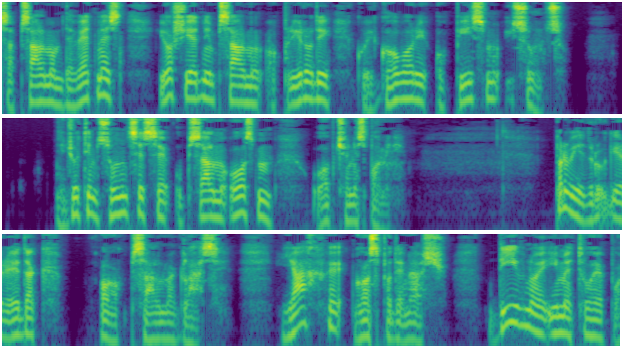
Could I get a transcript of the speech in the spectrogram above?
sa psalmom 19, još jednim psalmom o prirodi koji govori o pismu i suncu. Međutim, sunce se u psalmu 8 uopće ne spominje. Prvi i drugi redak ovog psalma glase. Jahve, gospode naš, divno je ime tvoje po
